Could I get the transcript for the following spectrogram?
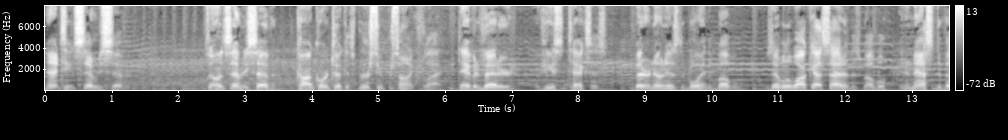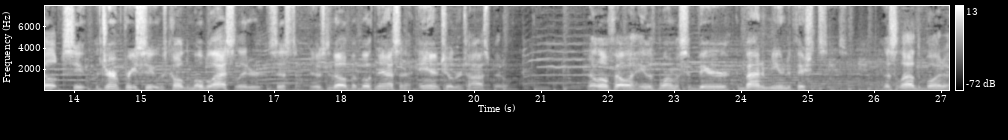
1977. So in 77, Concorde took its first supersonic flight. David Vetter of Houston, Texas, better known as the boy in the bubble, was able to walk outside of his bubble in a NASA developed suit. The germ free suit was called the Mobile Isolator System. It was developed by both NASA and Children's Hospital. That little fella, he was born with severe combined immune deficiencies. This allowed the boy to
